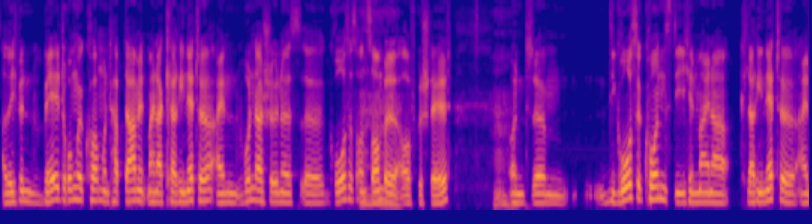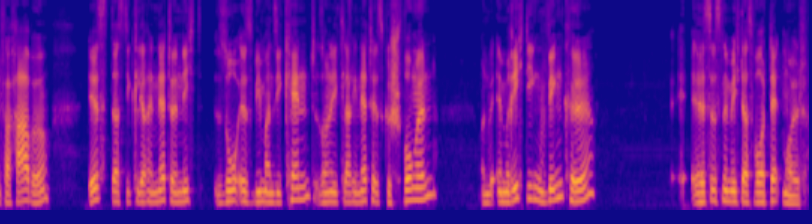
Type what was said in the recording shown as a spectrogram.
Also ich bin Welt rumgekommen und habe da mit meiner Klarinette ein wunderschönes, äh, großes Ensemble ah. aufgestellt. Ah. Und ähm, die große Kunst, die ich in meiner Klarinette einfach habe, ist, dass die Klarinette nicht so ist, wie man sie kennt, sondern die Klarinette ist geschwungen und im richtigen Winkel. Es ist nämlich das Wort Detmold,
